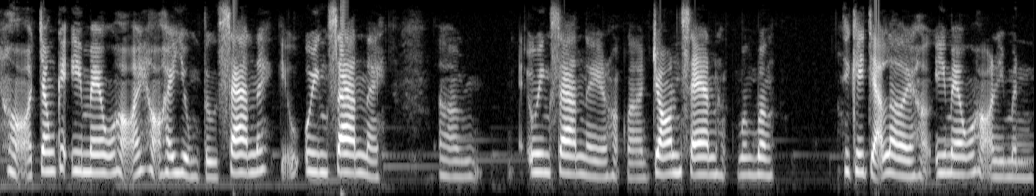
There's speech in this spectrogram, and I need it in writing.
họ trong cái email của họ ấy họ hay dùng từ san ấy kiểu uyên san này uh, uyên san này hoặc là john san vân vân. Thì khi trả lời họ email của họ thì mình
